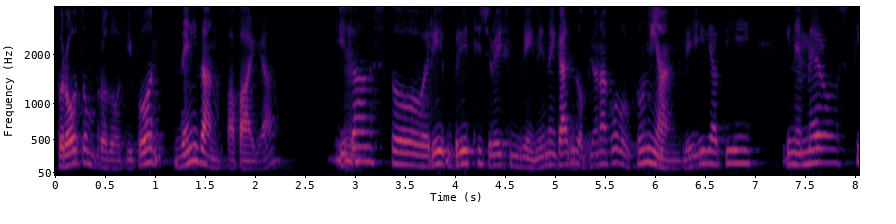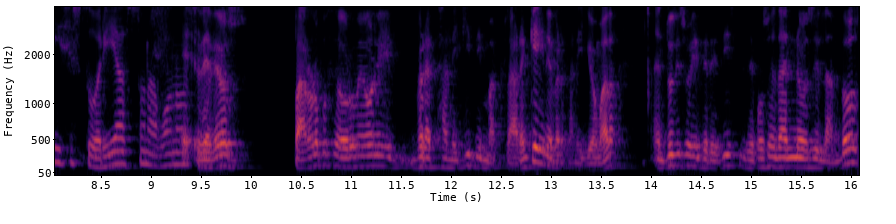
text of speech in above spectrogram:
πρώτο πρωτότυπο δεν ήταν παπάγια, ήταν mm. στο British Racing Green. Είναι κάτι το οποίο ακολουθούν οι Άγγλοι γιατί είναι μέρος της ιστορίας των αγώνων. Ε, Βεβαίως, παρόλο που θεωρούμε όλοι Βρετανική τη McLaren και είναι Βρετανική ομάδα, εν τούτης ο ιδρυτής της, εφόσον ήταν Νεοζηλανδό,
